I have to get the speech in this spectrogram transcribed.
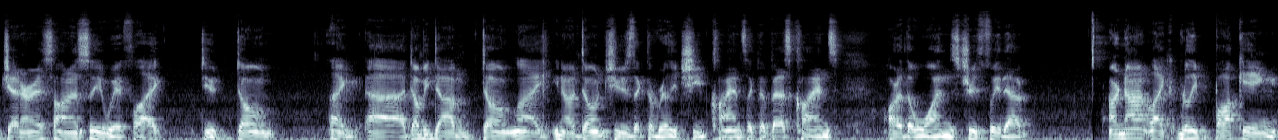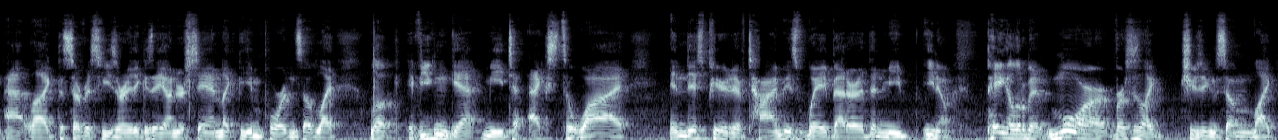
generous. Honestly, with like, dude, don't like, uh, don't be dumb. Don't like, you know, don't choose like the really cheap clients. Like the best clients are the ones, truthfully, that are not like really balking at like the service fees or anything because they understand like the importance of like look if you can get me to x to y in this period of time is way better than me you know paying a little bit more versus like choosing some like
